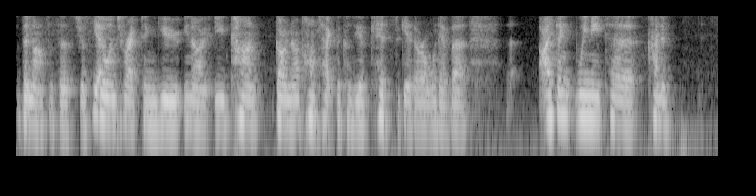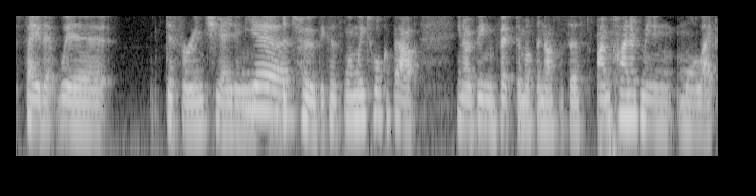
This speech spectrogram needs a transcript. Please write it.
the narcissist, you're still Yeah. interacting, you you know, you can't go no contact because you have kids together or whatever. I think we need to kind of say that we're differentiating Yeah. the two because when we talk about you know being victim of the narcissist i'm kind of meaning more like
